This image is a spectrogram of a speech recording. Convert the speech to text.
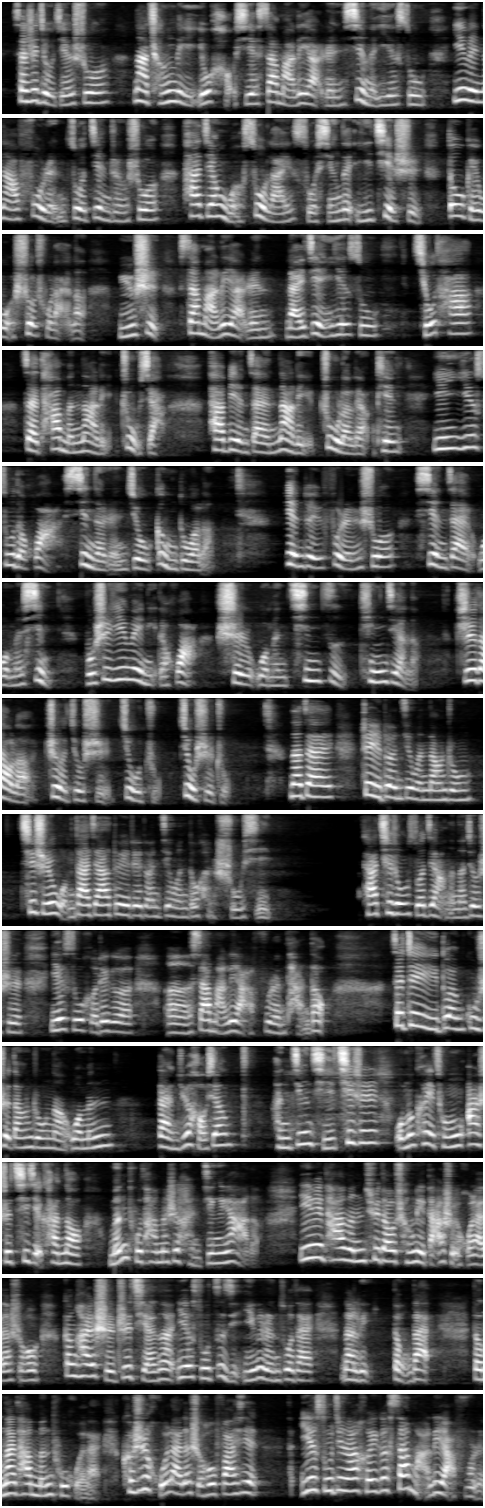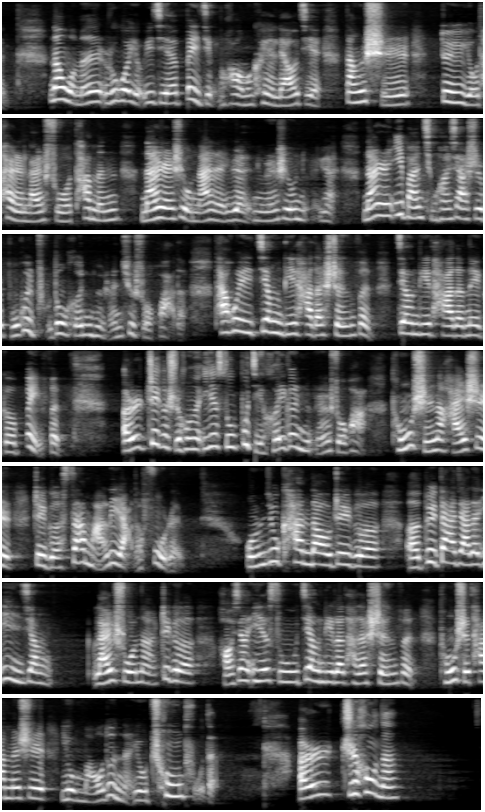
三十九节说：“那城里有好些撒玛利亚人信了耶稣，因为那妇人做见证说，他将我素来所行的一切事都给我说出来了。”于是，撒玛利亚人来见耶稣，求他在他们那里住下。他便在那里住了两天。因耶稣的话，信的人就更多了。便对妇人说：“现在我们信，不是因为你的话，是我们亲自听见了，知道了这就是救主，救世主。”那在这一段经文当中，其实我们大家对这段经文都很熟悉。他其中所讲的呢，就是耶稣和这个呃撒玛利亚夫人谈到，在这一段故事当中呢，我们感觉好像很惊奇。其实我们可以从二十七节看到，门徒他们是很惊讶的，因为他们去到城里打水回来的时候，刚开始之前呢，耶稣自己一个人坐在那里等待，等待他门徒回来。可是回来的时候发现，耶稣竟然和一个撒玛利亚夫人。那我们如果有一些背景的话，我们可以了解当时。对于犹太人来说，他们男人是有男人院，女人是有女人院。男人一般情况下是不会主动和女人去说话的，他会降低他的身份，降低他的那个辈分。而这个时候呢，耶稣不仅和一个女人说话，同时呢，还是这个撒玛利亚的妇人。我们就看到这个，呃，对大家的印象来说呢，这个好像耶稣降低了他的身份，同时他们是有矛盾的，有冲突的。而之后呢？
